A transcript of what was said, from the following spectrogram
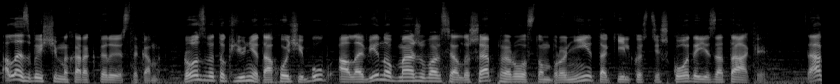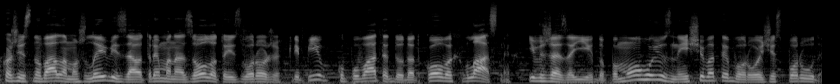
але з вищими характеристиками. Розвиток юніта хоч і був, але він обмежувався лише приростом броні та кількості шкоди із атаки. Також існувала можливість за отримане золото із ворожих кріпів купувати додаткових власних і вже за їх допомогою знищувати ворожі споруди.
